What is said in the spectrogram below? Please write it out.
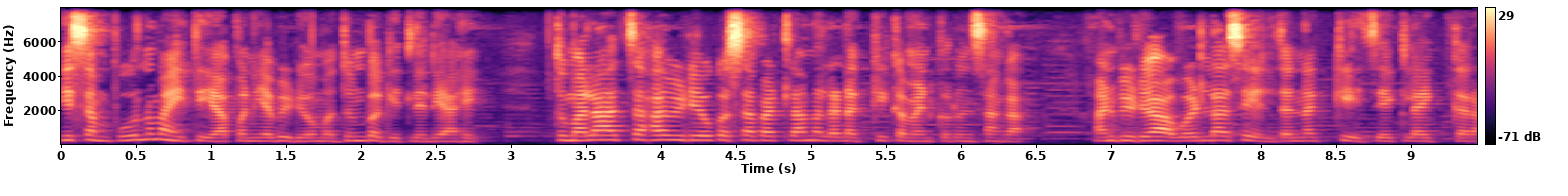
ही संपूर्ण माहिती आपण या व्हिडिओमधून बघितलेली आहे. तुम्हाला आजचा हा व्हिडिओ कसा वाटला मला नक्की कमेंट करून सांगा. आणि व्हिडिओ आवडला असेल तर नक्कीच एक लाईक करा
